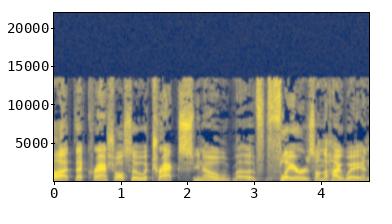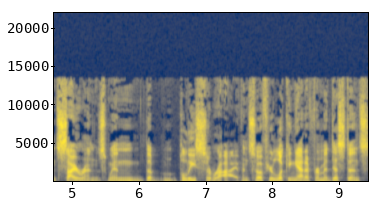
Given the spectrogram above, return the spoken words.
But that crash also attracts, you know, uh, flares on the highway and sirens when the police arrive. And so if you're looking at it from a distance,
